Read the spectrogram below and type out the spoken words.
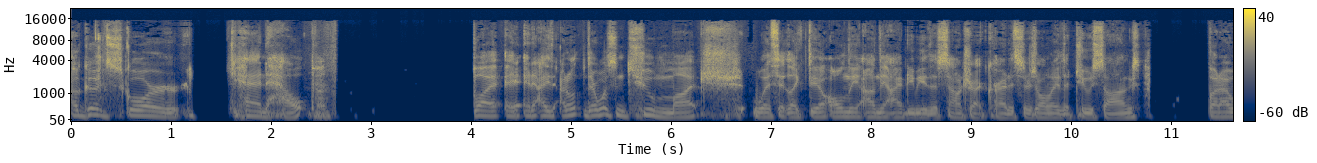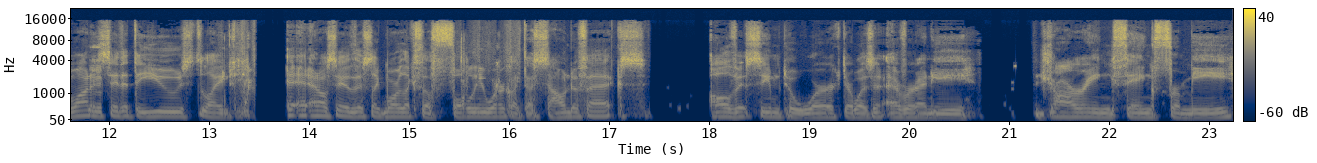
a good score can help. But and I, I don't there wasn't too much with it like the only on the IMDb the soundtrack credits there's only the two songs but I want to mm. say that they used like, and and I'll say this like more like the foley work, like the sound effects. All of it seemed to work. There wasn't ever any jarring thing for me.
